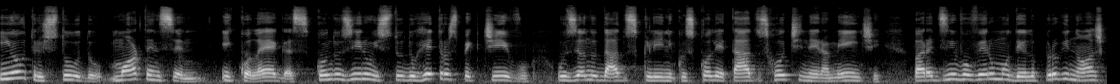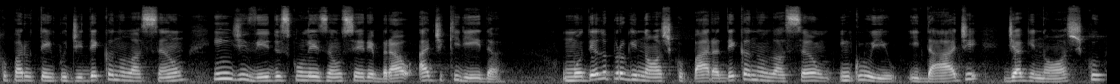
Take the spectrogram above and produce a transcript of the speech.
Em outro estudo, Mortensen e colegas conduziram um estudo retrospectivo usando dados clínicos coletados rotineiramente para desenvolver um modelo prognóstico para o tempo de decanulação em indivíduos com lesão cerebral adquirida. O modelo prognóstico para decanulação incluiu idade, diagnóstico,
